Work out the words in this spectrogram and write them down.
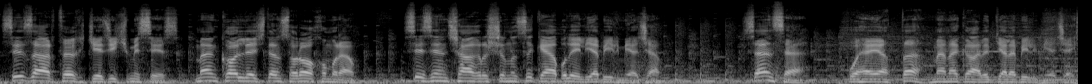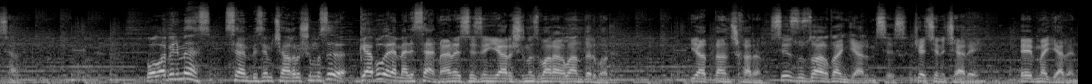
siz artıq gecikmisiniz. Mən kollecdən sonra oxumuram. Sizin çağırışınızı qəbul eləyə bilməyəcəm. Sənsə bu həyatda mənə qalib gələ bilməyəcəksən. Ola bilməz. Sən bizim çağırışımızı qəbul eləməlisən. Məni sizin yarışınız maraqlandırmır. Yaddan çıxarın. Siz uzaqdan gəlmisiniz. Keçin içəri. Evimə gəlin.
